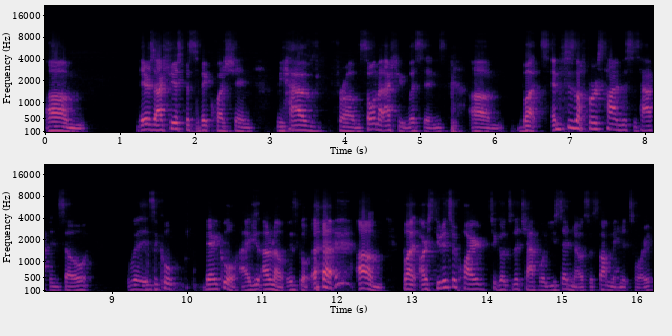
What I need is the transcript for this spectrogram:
Um, there's actually a specific question we have from someone that actually listens. Um, but and this is the first time this has happened, so it's a cool, very cool. I, I don't know, it's cool. um, but are students required to go to the chapel? You said no, so it's not mandatory.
